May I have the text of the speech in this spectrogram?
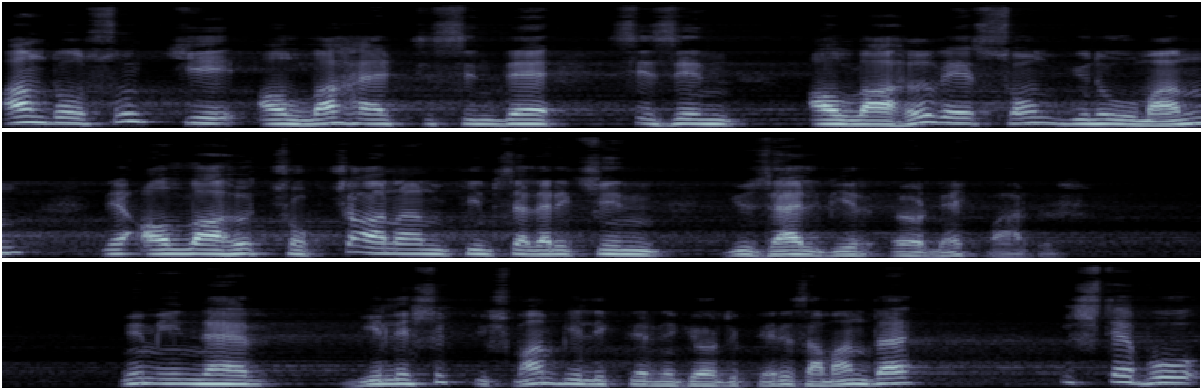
Andolsun ki Allah elçisinde sizin Allah'ı ve son günü uman ve Allah'ı çokça anan kimseler için güzel bir örnek vardır. Müminler, birleşik düşman birliklerini gördükleri zaman da, işte bu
